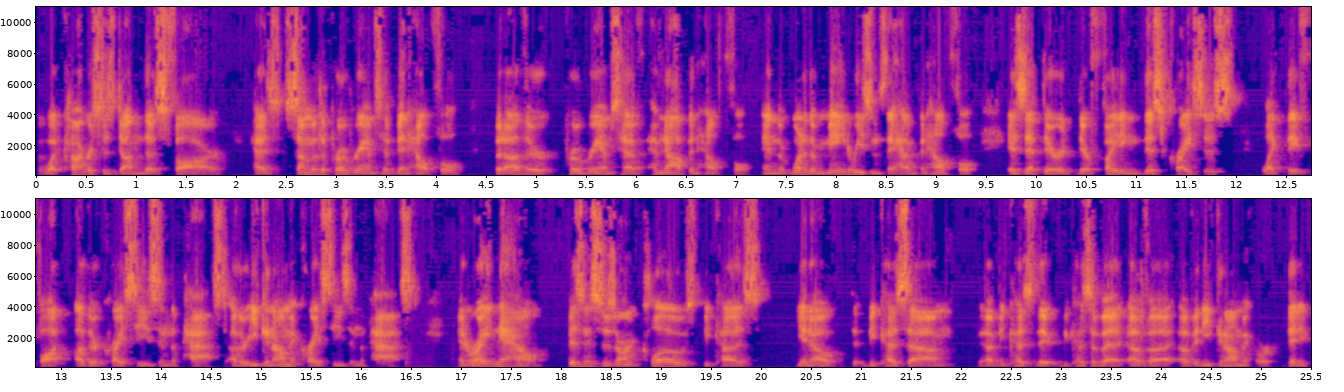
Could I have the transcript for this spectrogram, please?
what Congress has done thus far has some of the programs have been helpful, but other programs have, have not been helpful. And the, one of the main reasons they haven't been helpful is that they're they're fighting this crisis like they fought other crises in the past, other economic crises in the past. And right now, businesses aren't closed because you know because um, uh, because they because of a of a of an economic or they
